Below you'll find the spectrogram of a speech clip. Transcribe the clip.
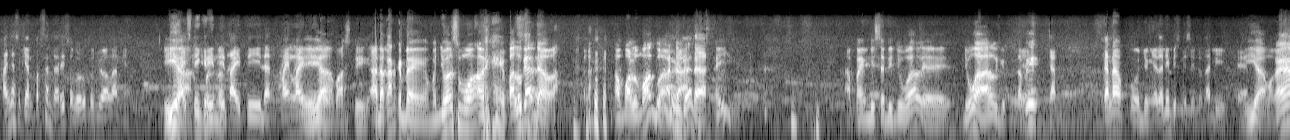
hanya sekian persen dari seluruh penjualannya Iya. Ice tea, green tea, bener. Thai tea, dan lain-lain Iya, gitu. pasti. Ada kan kedai menjual semua. Palu Pak. Apa lu mau gua Juga ada. ada. Iya. Apa yang bisa dijual ya jual gitu. Tapi Iya, kan karena ujungnya tadi bisnis itu tadi ya. iya, makanya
